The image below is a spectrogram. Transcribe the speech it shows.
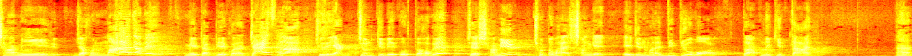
স্বামীর যখন মারা যাবে মেয়েটা বিয়ে করা জায়েজ না। শুধু একজনকে বিয়ে করতে হবে, সে স্বামীর ছোট ভাইয়ের সঙ্গে। এই জন্য বলে দ্বিতীয় বর। তো আপনি কি তাই হ্যাঁ?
